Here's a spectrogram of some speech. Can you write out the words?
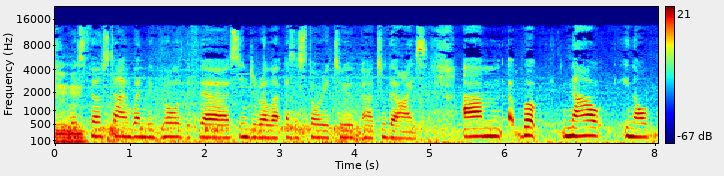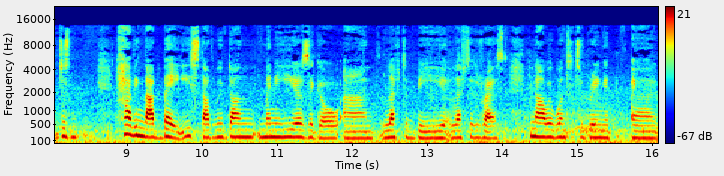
It was first time when we brought the uh, Cinderella as a story to uh, to the eyes. Um, but now you know just having that base that we've done many years ago and left it be, left it rest. Now we wanted to bring it uh,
